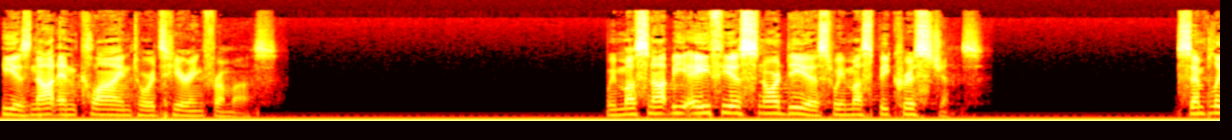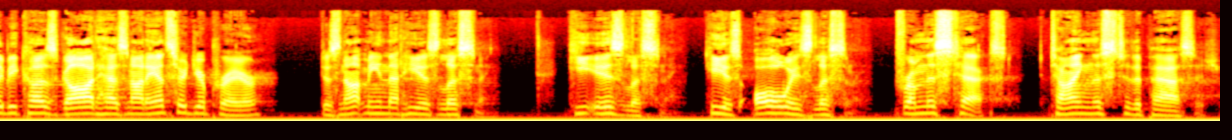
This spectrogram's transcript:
he is not inclined towards hearing from us. We must not be atheists nor deists, we must be Christians. Simply because God has not answered your prayer does not mean that He is listening. He is listening, He is always listening. From this text, tying this to the passage,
